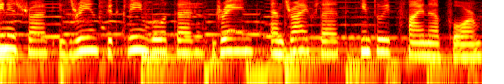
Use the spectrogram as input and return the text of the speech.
Finished rug is rinsed with clean water, drained and dry flat into its final form.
